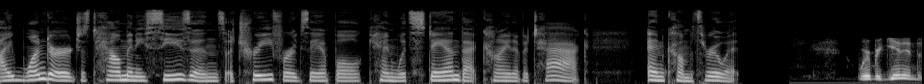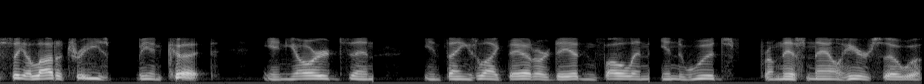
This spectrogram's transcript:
I wonder just how many seasons a tree, for example, can withstand that kind of attack and come through it we're beginning to see a lot of trees being cut in yards and in things like that are dead and falling in the woods from this now here. So uh,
